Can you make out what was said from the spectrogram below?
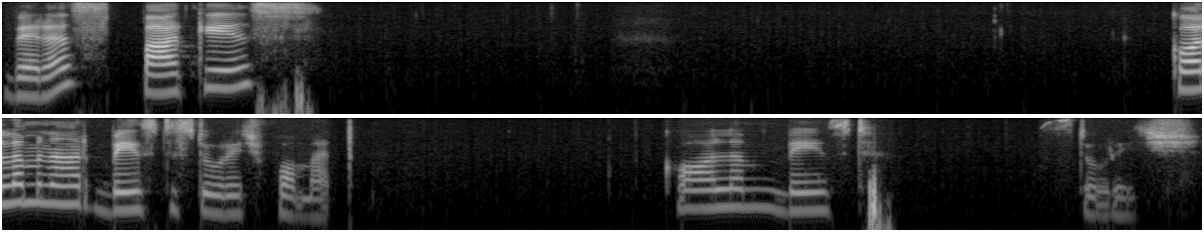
whereas Parquet is columnar based storage format. Column based storage.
